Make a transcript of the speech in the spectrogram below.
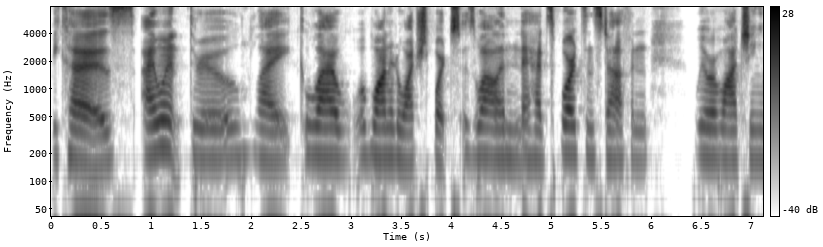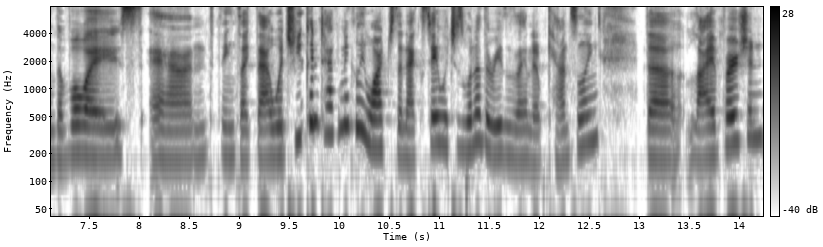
because I went through like well, I wanted to watch sports as well, and they had sports and stuff, and we were watching The Voice and things like that, which you can technically watch the next day, which is one of the reasons I ended up canceling the live version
